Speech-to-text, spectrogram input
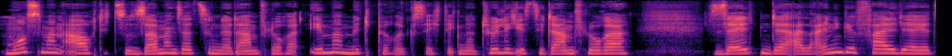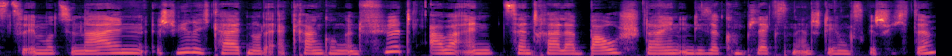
muss man auch die Zusammensetzung der Darmflora immer mit berücksichtigen. Natürlich ist die Darmflora selten der alleinige Fall, der jetzt zu emotionalen Schwierigkeiten oder Erkrankungen führt, aber ein zentraler Baustein in dieser komplexen Entstehungsgeschichte.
